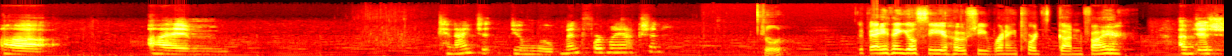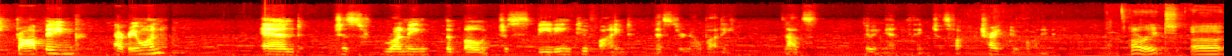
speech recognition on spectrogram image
Uh, I'm can I just do movement for my action? Sure. If anything, you'll see Hoshi running towards gunfire. I'm just dropping everyone and just running the boat, just speeding to find Mr. Nobody. Not doing anything, just trying to find. All right. Uh,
